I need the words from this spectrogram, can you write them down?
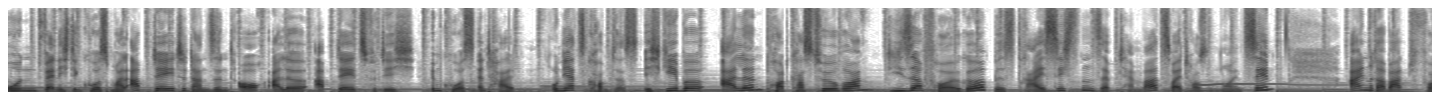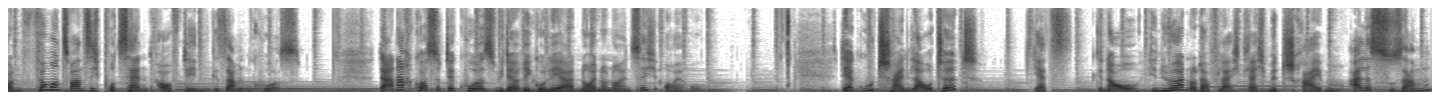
Und wenn ich den Kurs mal update, dann sind auch alle Updates für dich im Kurs enthalten. Und jetzt kommt es. Ich gebe allen Podcast-Hörern dieser Folge bis 30. September 2019 einen Rabatt von 25% auf den gesamten Kurs. Danach kostet der Kurs wieder regulär 99 Euro. Der Gutschein lautet, jetzt genau hinhören oder vielleicht gleich mitschreiben, alles zusammen,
